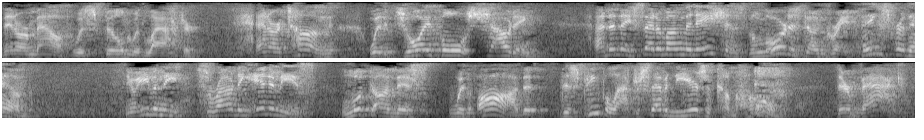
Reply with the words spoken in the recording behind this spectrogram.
then our mouth was filled with laughter, and our tongue with joyful shouting. And then they said among the nations, The Lord has done great things for them. You know, even the surrounding enemies looked on this with awe that this people, after 70 years, have come home. They're back.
